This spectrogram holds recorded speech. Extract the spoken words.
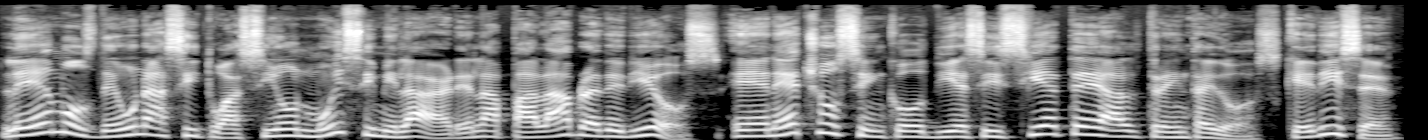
Leemos de una situación muy similar en la palabra de Dios, en Hechos 5, 17 al 32, que dice,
